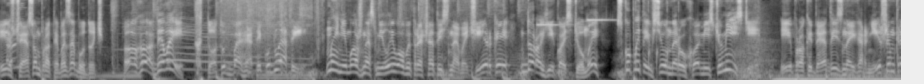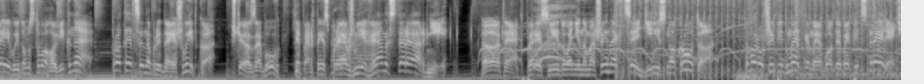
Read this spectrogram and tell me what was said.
І з часом про тебе забудуть. Ого, диви! Хто тут багатий кудлатий? Нині можна сміливо витрачатись на вечірки, дорогі костюми, скупити всю нерухомість у місті і прокидатись найгарнішим краєвидом з твого вікна. Проте це набридає швидко. Що забув? Тепер ти справжній гангстер Арні. Отак, переслідування на машинах це дійсно круто. Воруши підметками або тебе підстрелять.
